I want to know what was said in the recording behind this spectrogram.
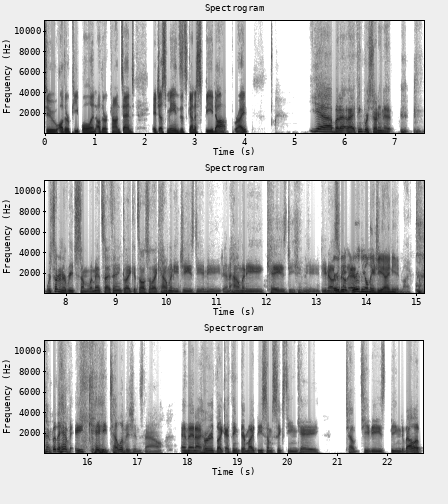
to other people and other content, it just means it's going to speed up, right? Yeah, but I, I think we're starting to we're starting to reach some limits. I think like it's also like how many G's do you need and how many K's do you need? You know, You're, so the, you're the only G I need, Mike. but they have 8K televisions now, and then I heard like I think there might be some 16K tel- TVs being developed.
